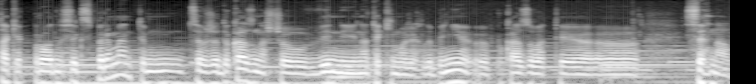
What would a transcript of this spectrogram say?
так як проводилися експерименти, це вже доказано, що він і на такій може глибині е, показувати е, сигнал.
